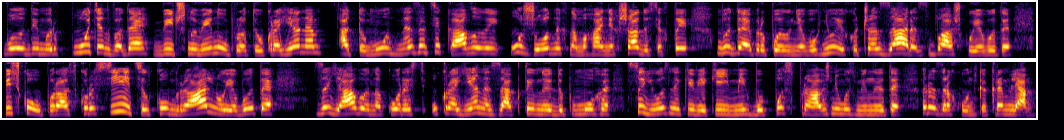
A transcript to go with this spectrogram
Володимир Путін веде вічну війну проти України, а тому не зацікавлений у жодних намаганнях США досягти бодай припинення вогню. І хоча зараз важко уявити військову поразку Росії, цілком реально уявити заяви на користь України за активної допомоги союзників, який міг би по-справжньому змінити розрахунки Кремля.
